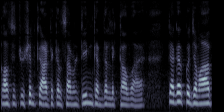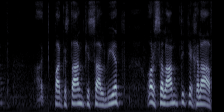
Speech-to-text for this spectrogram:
कॉन्स्टिट्यूशन के आर्टिकल 17 के अंदर लिखा हुआ है कि अगर कोई जमात पाकिस्तान की सालमियत और सलामती के ख़िलाफ़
